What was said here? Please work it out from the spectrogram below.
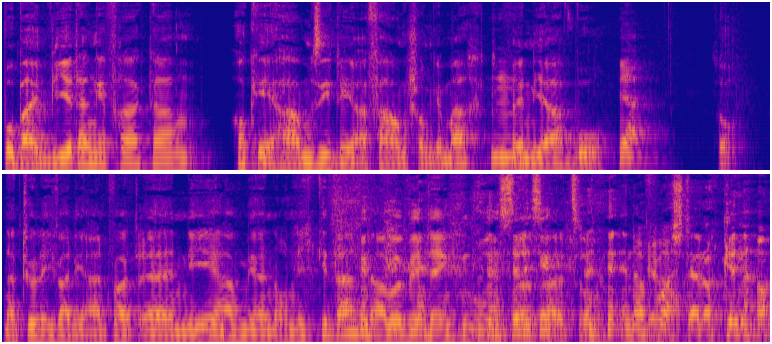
Wobei wir dann gefragt haben, okay, haben Sie die Erfahrung schon gemacht? Wenn ja, wo? Ja. So. Natürlich war die Antwort, äh, nee, haben wir noch nicht gedacht, aber wir denken uns das halt so. In der Genau. Vorstellung, genau.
